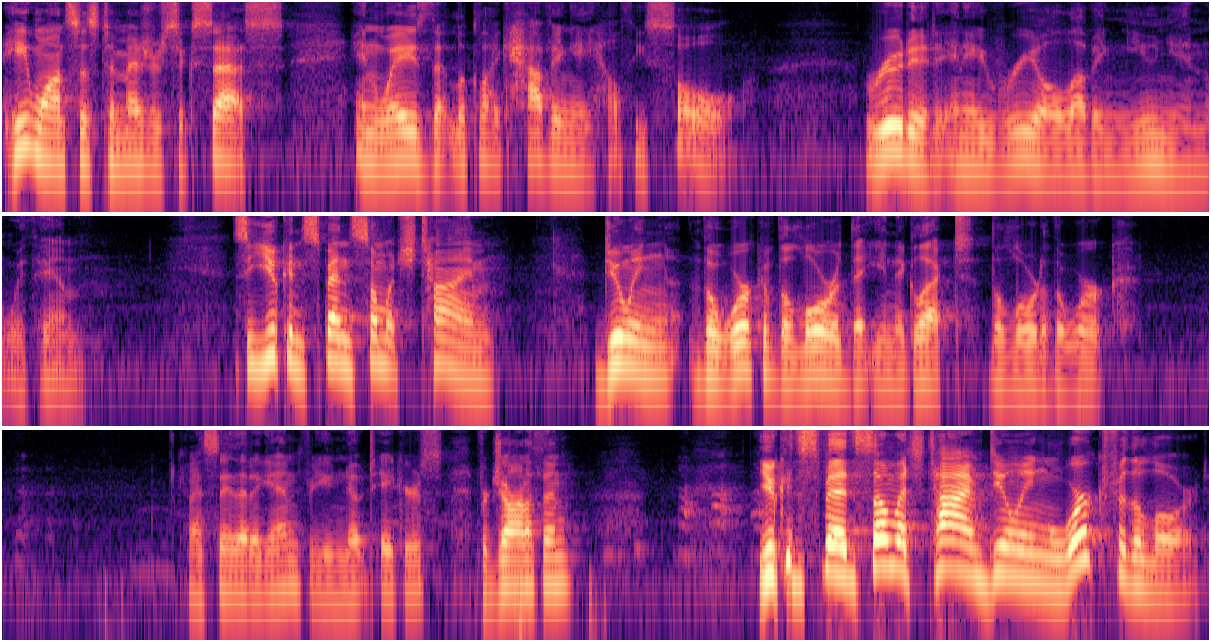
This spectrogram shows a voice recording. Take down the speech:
He wants us to measure success in ways that look like having a healthy soul, rooted in a real loving union with Him. See, you can spend so much time doing the work of the Lord that you neglect the Lord of the work. Can I say that again for you note takers? For Jonathan? You can spend so much time doing work for the Lord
